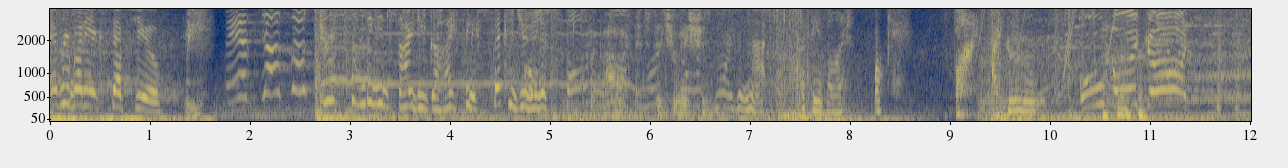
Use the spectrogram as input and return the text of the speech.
Everybody except you. Me? There is something inside you, Guy. I expected you to just fall. it's like a hostage situation. More than that. Put these on. Okay, fine. I Oh my god!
